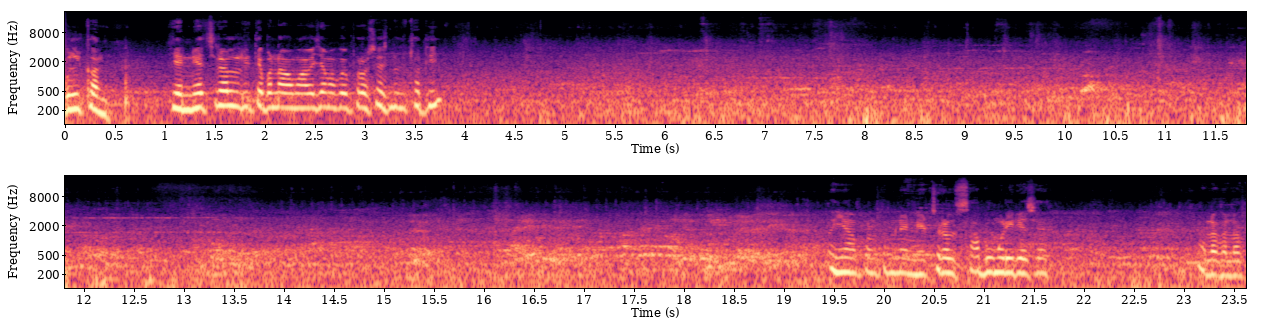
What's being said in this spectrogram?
ગુલકંદ. જે નેચરલ રીતે બનાવવામાં આવે છે, એમાં કોઈ પ્રોસેસ નથી થતી. અહીંયા પણ તમને નેચરલ સાબુ મળી રહેશે અલગ અલગ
